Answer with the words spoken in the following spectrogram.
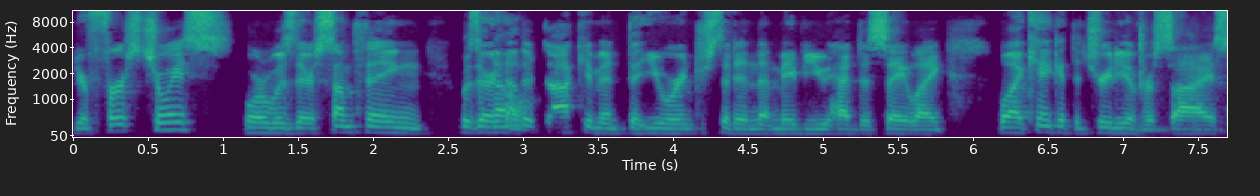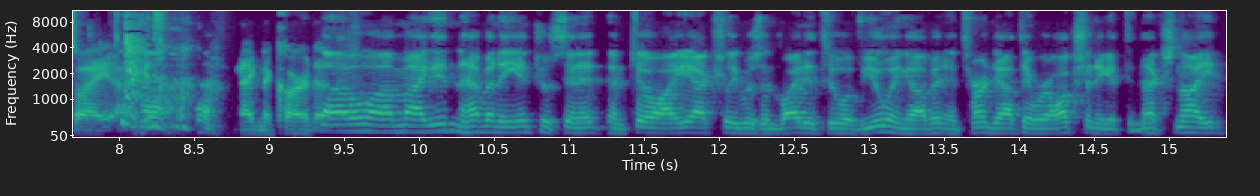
your first choice, or was there something? Was there No. another document that you were interested in that maybe you had to say like, well, I can't get the Treaty of Versailles, so I, I guess Magna Carta. No, um, I didn't have any interest in it until I actually was invited to a viewing of it. And it turned out they were auctioning it the next night.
